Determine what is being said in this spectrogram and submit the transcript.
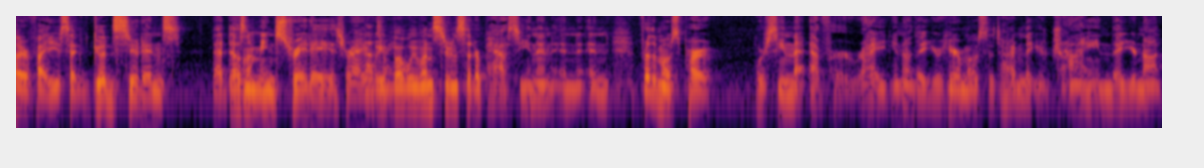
clarify, you said good students. That doesn't mean straight A's, right? We, right. But we want students that are passing, and, and and for the most part, we're seeing the effort, right? You know that you're here most of the time, that you're trying, that you're not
